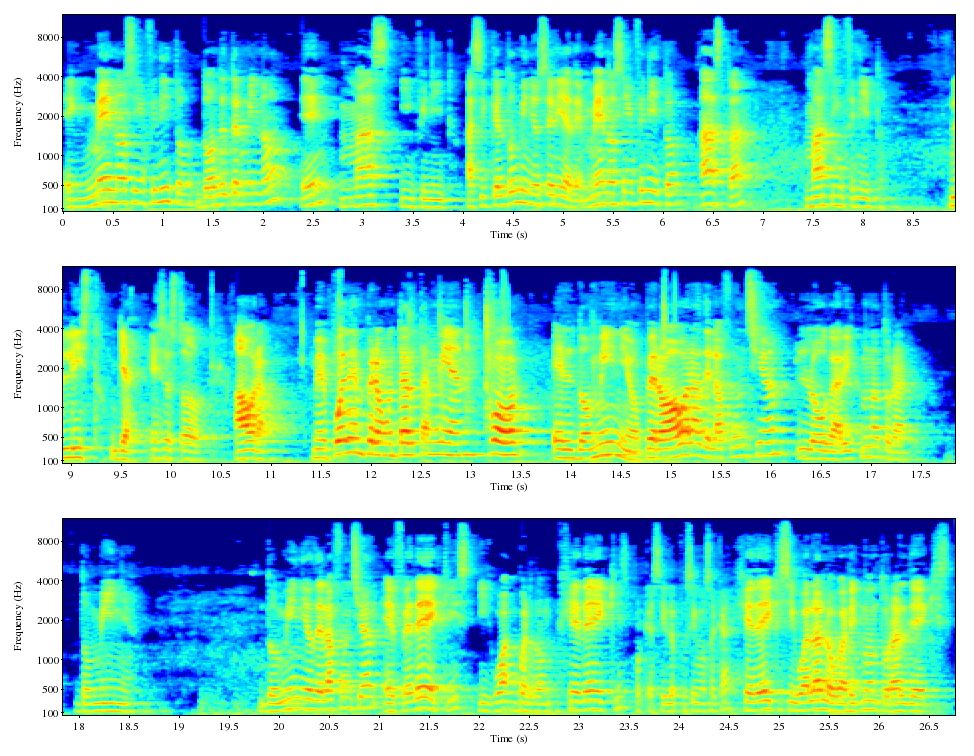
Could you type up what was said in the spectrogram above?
En menos infinito. ¿Dónde terminó? En más infinito. Así que el dominio sería de menos infinito hasta más infinito. Listo, ya, eso es todo. Ahora, me pueden preguntar también por el dominio, pero ahora de la función logaritmo natural. Dominio. Dominio de la función f de x igual, perdón, g de x, porque así le pusimos acá, g de x igual al logaritmo natural de x.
